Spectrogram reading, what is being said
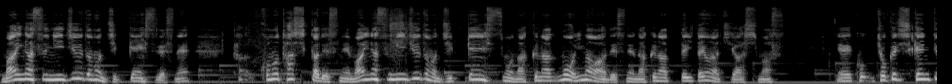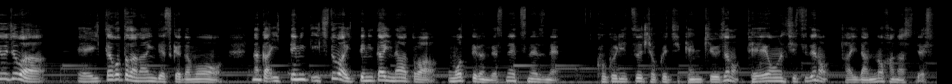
マイナス20度の実験室ですね。この確かですね、マイナス20度の実験室もなくな、もう今はですね、なくなっていたような気がします。えー、極地研究所はえー、行ったことがないんですけども、なんか行ってみ、一度は行ってみたいなとは思ってるんですね、常々。国立極地研究所の低温室での対談の話です。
